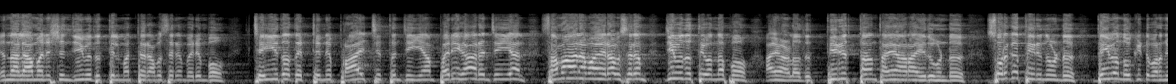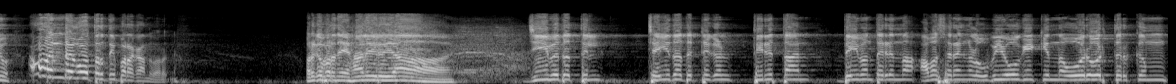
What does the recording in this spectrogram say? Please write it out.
എന്നാൽ ആ മനുഷ്യൻ ജീവിതത്തിൽ മറ്റൊരവസരം വരുമ്പോൾ ചെയ്ത തെറ്റിന് പ്രായച്ചിത്തം ചെയ്യാൻ പരിഹാരം ചെയ്യാൻ സമാനമായൊരവസരം ജീവിതത്തിൽ വന്നപ്പോൾ അയാൾ അത് തിരുത്താൻ തയ്യാറായതുകൊണ്ട് സ്വർഗത്തിരുന്നുകൊണ്ട് ദൈവം നോക്കിയിട്ട് പറഞ്ഞു അവന്റെ ഗോത്രത്തിൽ പറക്കാന്ന് പറഞ്ഞു. അവർക്ക് പറഞ്ഞേ ഹാലേലുയാ. ജീവിതത്തിൽ ചെയ്ത തെറ്റുകൾ തിരുത്താൻ ദൈവം തരുന്ന അവസരങ്ങൾ ഉപയോഗിക്കുന്ന ഓരോരുത്തർക്കും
